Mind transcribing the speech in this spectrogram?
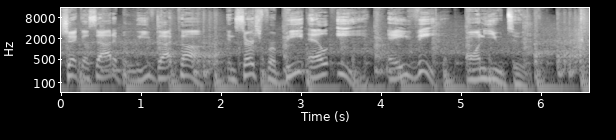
Check us out at Bleav.com and search for B L E A V on YouTube.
